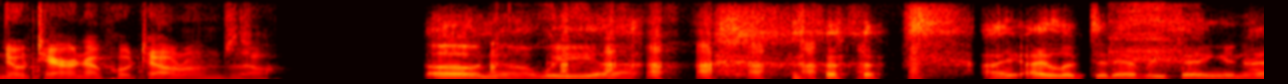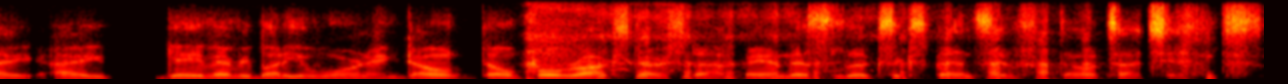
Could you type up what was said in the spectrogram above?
No tearing up hotel rooms though. Oh no, we uh I I looked at everything and I I gave everybody a warning. Don't don't pull rock star stuff, man. This looks expensive. Don't touch it.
